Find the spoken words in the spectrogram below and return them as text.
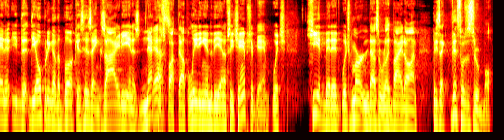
And it, the, the opening of the book is his anxiety and his neck Yes. was fucked up leading into the NFC Championship game, which he admitted, which Merton doesn't really bite on. That he's like, this was a Super Bowl.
